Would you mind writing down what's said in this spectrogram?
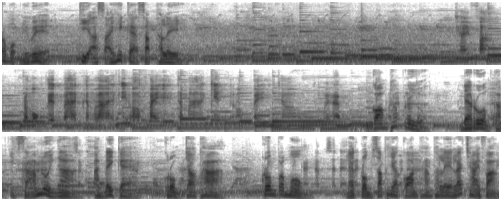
ระบบนิเวศ ที่อาศัยให้แก่สัตว์ทะเล ใช้ฝั่งประมงพื้นบ้านทั้งหลายที่ออกไปทำมาหากินออกไปเจ้าถูกไหมครับ กองทัพเรือได้ร่วมกับอีก 3 หน่วยงาน อันได้แก่ กรมเจ้าท่า กรมประมง และกรมทรัพยากรทางทะเลและชายฝั่ง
